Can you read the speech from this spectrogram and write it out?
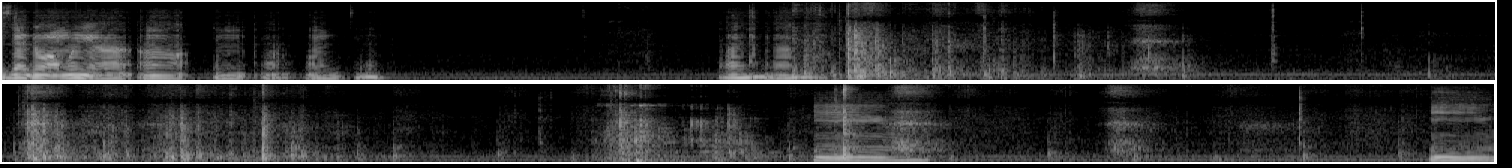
Jeez, I don't want to, uh, uh, um, uh, um, uh, uh, Ew. Ew.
